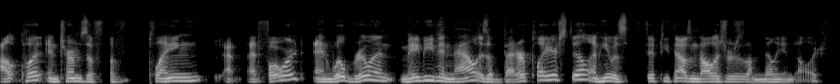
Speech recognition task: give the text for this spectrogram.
output in terms of, of playing at, at forward. And Will Bruin, maybe even now, is a better player still. And he was $50,000 versus a million dollars.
